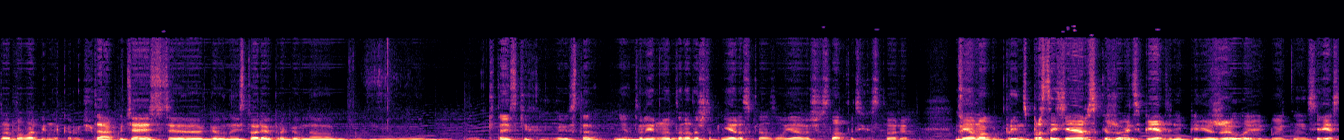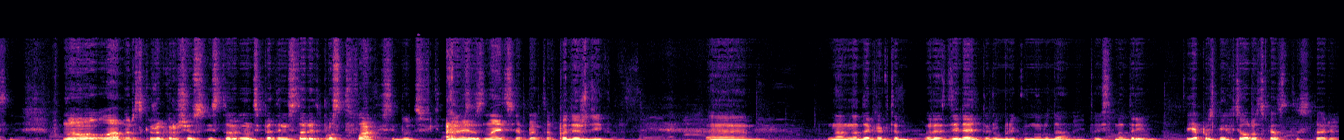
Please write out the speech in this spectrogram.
Да, было обидно, короче. Так, у тебя есть э, говноистория про говно в, в китайских ресторанах? Нет. Блин, ну это надо, чтобы мне рассказывал. Я вообще слаб в этих историях. Я могу, в принципе, просто если я расскажу, типа, я это не пережил, и будет неинтересно. Но ладно, расскажу, короче, историю. Ну, типа, это не история, это просто факт. Если будете в Китае, знайте об этом. Подожди. Эм, Нам надо как-то разделять рубрику Нурданы. То есть смотри, Я просто не хотел рассказывать историю.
